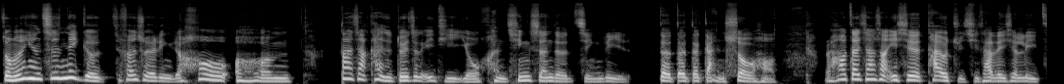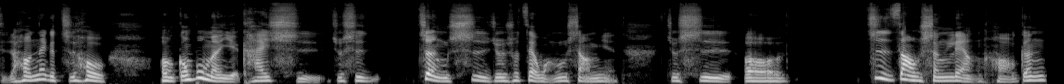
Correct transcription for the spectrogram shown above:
总而言之，那个分水岭，然后嗯、大家开始对这个议题有很亲身的经历。的的的感受哈，然后再加上一些，他有举其他的一些例子，然后那个之后，嗯，公部门也开始就是正式，就是说在网络上面，就是呃制造声量哈，跟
